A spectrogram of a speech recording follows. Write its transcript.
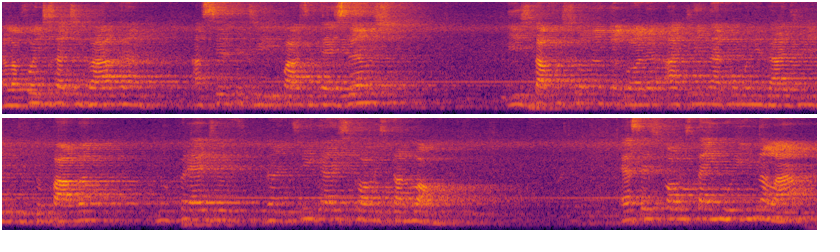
ela foi desativada há cerca de quase 10 anos e está funcionando agora aqui na comunidade de Tupaba, no prédio da antiga escola estadual. Essa escola está em ruína lá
